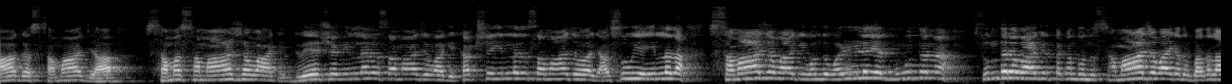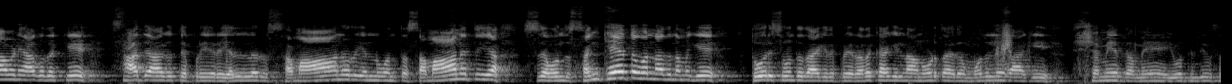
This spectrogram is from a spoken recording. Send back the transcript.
ಆಗ ಸಮಾಜ ಸಮ ಸಮಾಜವಾಗಿ ದ್ವೇಷವಿಲ್ಲದ ಸಮಾಜವಾಗಿ ಕಕ್ಷೆ ಇಲ್ಲದ ಸಮಾಜವಾಗಿ ಅಸೂಯೆ ಇಲ್ಲದ ಸಮಾಜವಾಗಿ ಒಂದು ಒಳ್ಳೆಯ ನೂತನ ಸುಂದರವಾಗಿರ್ತಕ್ಕಂಥ ಒಂದು ಸಮಾಜವಾಗಿ ಅದು ಬದಲಾವಣೆ ಆಗೋದಕ್ಕೆ ಸಾಧ್ಯ ಆಗುತ್ತೆ ಪ್ರಿಯರೇ. ಎಲ್ಲರೂ ಸಮಾನರು ಎನ್ನುವಂಥ ಸಮಾನತೆಯ ಒಂದು ಸಂಕೇತವನ್ನು ಅದು ನಮಗೆ ತೋರಿಸುವಂಥದ್ದಾಗಿದೆ ಪ್ರಿಯರ. ಅದಕ್ಕಾಗಿ ನಾವು ನೋಡ್ತಾ ಇದ್ದೇವೆ ಮೊದಲನೇದಾಗಿ ಕ್ಷಮೆ ದಮೆ ಇವತ್ತಿನ ದಿವಸ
